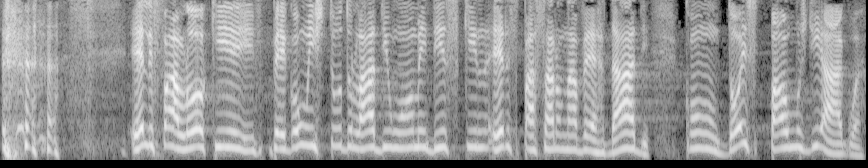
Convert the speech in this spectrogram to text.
ele falou que pegou um estudo lá de um homem disse que eles passaram, na verdade, com dois palmos de água.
